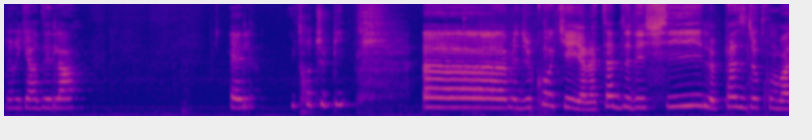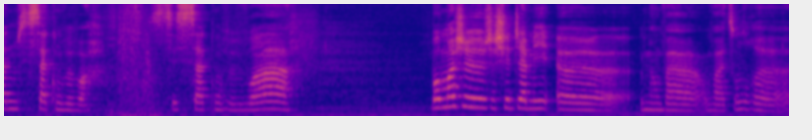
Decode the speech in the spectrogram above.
Mais regardez là. Elle. Elle est trop tupi. Euh, mais du coup, ok, il y a la table de défi, le pass de combat. Nous, c'est ça qu'on veut voir. C'est ça qu'on veut voir. Bon, moi, je j'achète jamais. Euh, mais on va, on va attendre euh,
